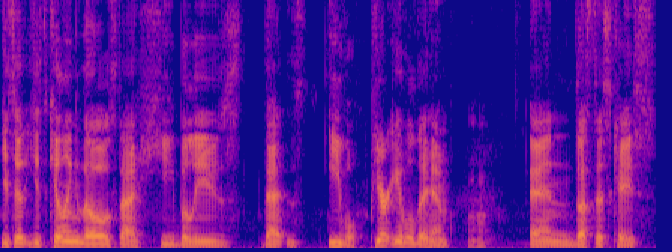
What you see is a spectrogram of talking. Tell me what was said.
He's he's killing those that he believes that is evil, pure evil to him, Mm-hmm. and thus this case,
